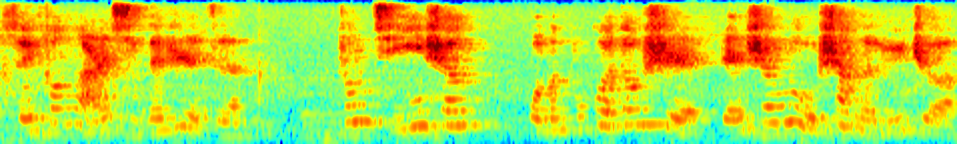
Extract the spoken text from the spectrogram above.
随风而行的日子。终其一生，我们不过都是人生路上的旅者。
